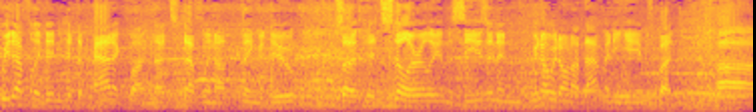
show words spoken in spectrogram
we definitely didn't hit the panic button. That's definitely not the thing to do. So it's still early in the season, and we know we don't have that many games, but uh,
